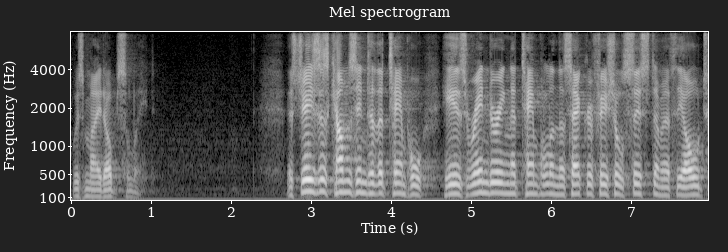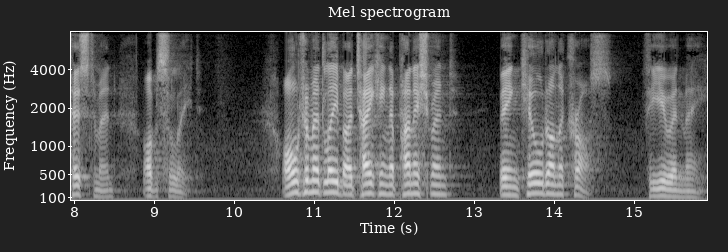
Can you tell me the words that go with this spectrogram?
was made obsolete. As Jesus comes into the temple, he is rendering the temple and the sacrificial system of the Old Testament obsolete ultimately by taking the punishment, being killed on the cross for you and me.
